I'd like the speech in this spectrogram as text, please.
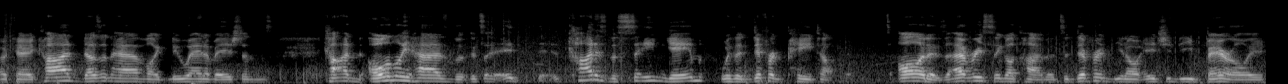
Okay, COD doesn't have like new animations. COD only has the it's a, it, it, COD is the same game with a different paint on it. It's all it is every single time. It's a different you know HUD barely.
